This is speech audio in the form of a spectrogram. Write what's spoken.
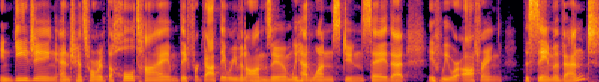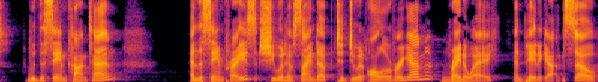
engaging and transformative the whole time. They forgot they were even on zoom. We had one student say that if we were offering the same event with the same content and the same price she would have signed up to do it all over again right away and paid again. So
